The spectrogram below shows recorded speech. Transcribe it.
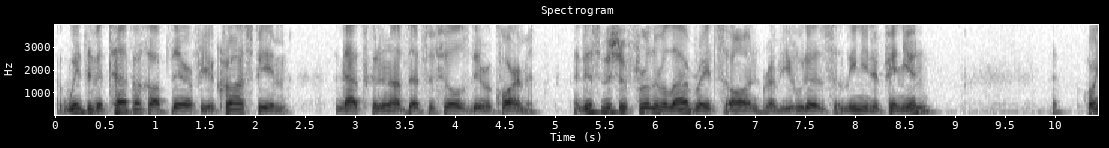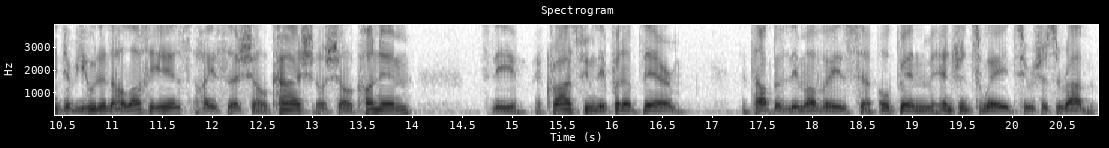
a width of a tefach up there for your crossbeam, and that's good enough. That fulfills the requirement. And this Mishnah further elaborates on Rabbi Yehuda's lenient opinion. According to Rabbi Yehuda, the halacha is haisa shel kash or shel kanim. The crossbeam they put up there, the top of the mavai's open entranceway to reshus harabim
